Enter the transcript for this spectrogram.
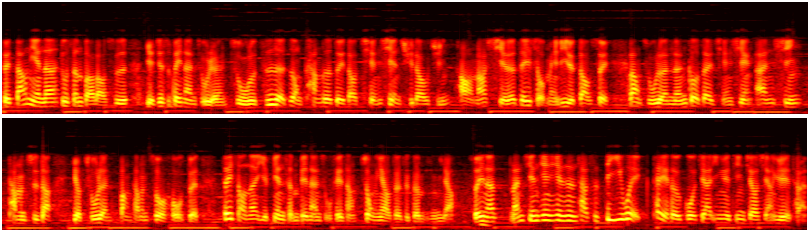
所以当年呢，陆森堡老师也就是卑南族人，组织了这种抗日队到前线去捞军。好，然后写了这一首美丽的稻穗，让族人能够在前线安心。他们知道有族人帮他们做后盾。这一首呢，也变成被男主非常重要的这个民谣。所以呢，南前天先生他是第一位配合国家音乐厅交响乐团，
